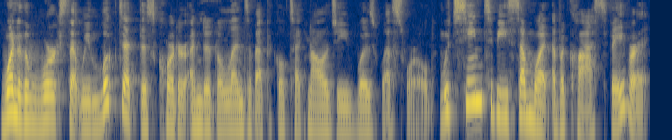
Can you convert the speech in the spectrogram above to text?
one of the works that we looked at this quarter under the lens of ethical technology was Westworld, which seemed to be somewhat of a class favorite.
